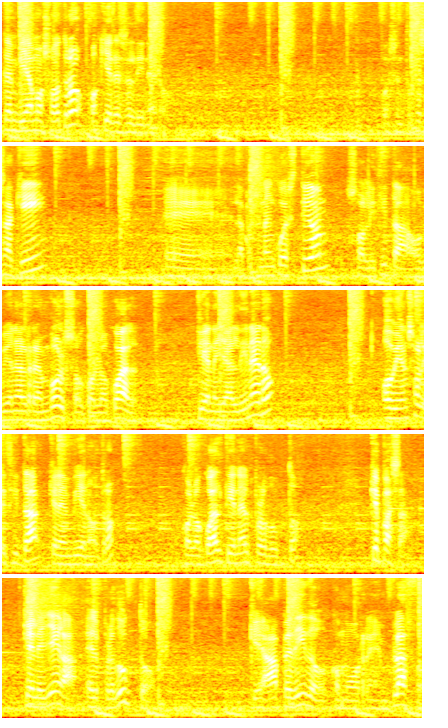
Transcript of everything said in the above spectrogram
te enviamos otro o quieres el dinero. Pues entonces aquí eh, la persona en cuestión solicita o bien el reembolso, con lo cual tiene ya el dinero, o bien solicita que le envíen otro, con lo cual tiene el producto. ¿Qué pasa? Que le llega el producto que ha pedido como reemplazo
